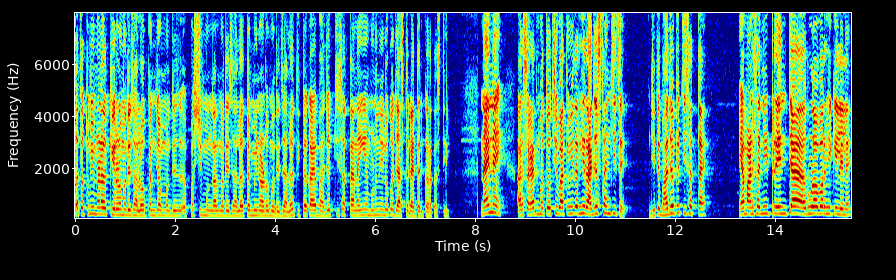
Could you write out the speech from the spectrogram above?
आता तुम्ही म्हणाल केरळमध्ये झालं पंजाबमध्ये पश्चिम बंगालमध्ये झालं तमिळनाडूमध्ये झालं तिथं काय भाजपची सत्ता नाही आहे म्हणून हे लोक जास्त काहीतरी करत असतील. नाही नाही. अरे सगळ्यात महत्त्वाची बातमी तर ही राजस्थानचीच आहे जिथे भाजपची सत्ता आहे. या माणसांनी ट्रेनच्या रुळावर हे केलेलं आहे.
